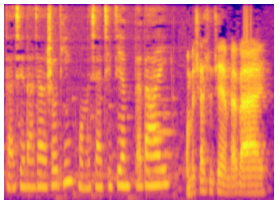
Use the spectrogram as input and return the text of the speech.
感谢大家的收听，我们下期见，拜拜。我们下次见，拜拜。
